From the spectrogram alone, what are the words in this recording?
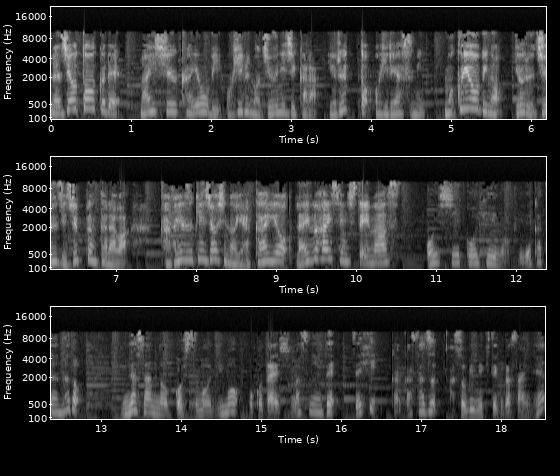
ラジオトークで毎週火曜日お昼の12時からゆるっとお昼休み、木曜日の夜10時10分からはカフェ好き女子の夜会をライブ配信しています。美味しいコーヒーの入れ方など皆さんのご質問にもお答えしますのでぜひ欠かさず遊びに来てくださいね。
